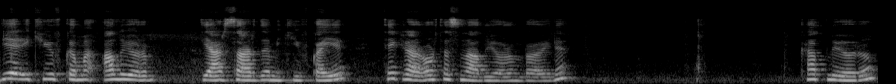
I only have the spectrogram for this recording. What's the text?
Diğer iki yufkamı alıyorum. Diğer sardığım iki yufkayı Tekrar ortasına alıyorum böyle. Katlıyorum.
